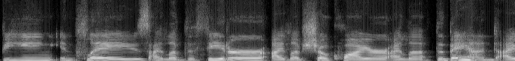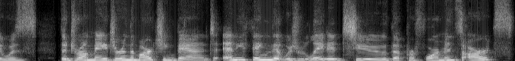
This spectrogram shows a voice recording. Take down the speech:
being in plays. I loved the theater. I loved show choir. I loved the band. I was the drum major in the marching band. Anything that was related to the performance arts,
